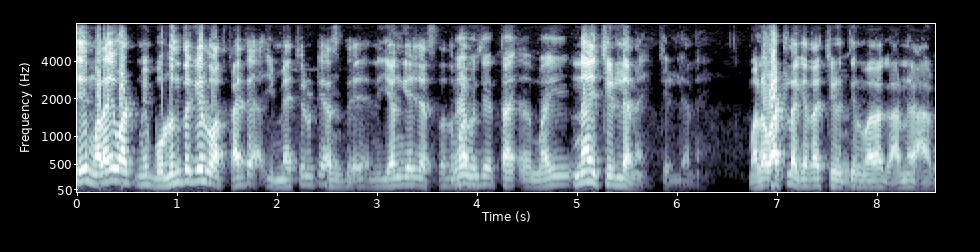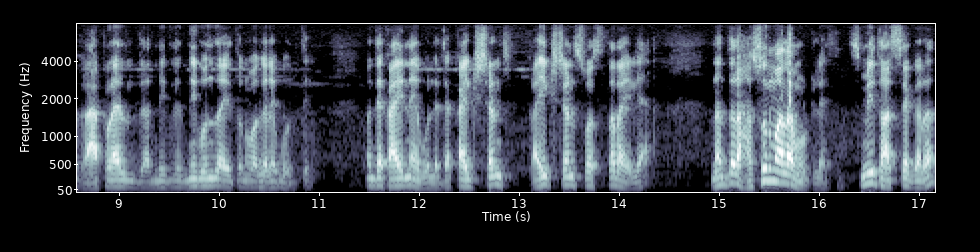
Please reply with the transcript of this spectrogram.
ते मलाही वाट मी बोलून तर गेलो आता. काय ते मॅच्युरिटी असते आणि यंग एज असतं म्हणजे माई नाही चिडल्या नाही चिडल्या नाही. मला वाटलं की आता चिडतील. मला गाणं हाकलायला निघ- निघून जा इथून वगैरे. बोलतील. पण त्या काही नाही बोलल्या. त्या काही क्षण काही क्षण स्वस्त राहिल्या. नंतर हसून मला म्हटल्या स्मित हास्य करत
